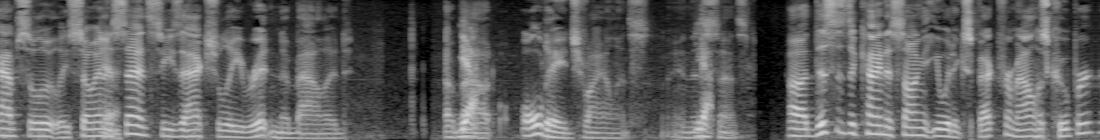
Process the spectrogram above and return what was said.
Absolutely. So, in Yeah. a sense, he's actually written a ballad about old age violence in this Yeah. sense. Uh, this is the kind of song that you would expect from Alice Cooper,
